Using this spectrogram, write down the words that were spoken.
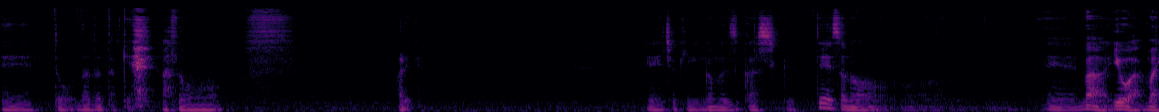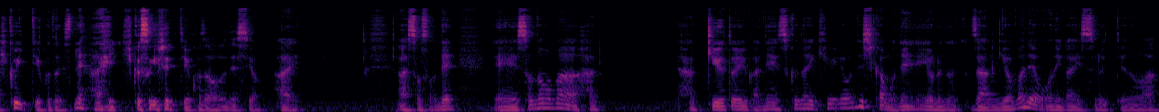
えー、っと何だったっけ？あのあれ、え、貯金が難しくってそのえー、まあ要はまあ低いっていうことですね。はい。低すぎるっていうことですよ。はい。あそうそう。で、えー、そのまあ発給というかね少ない給料でしかもね夜の残業までお願いするっていうのは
